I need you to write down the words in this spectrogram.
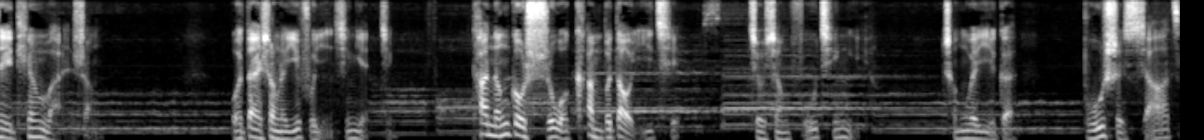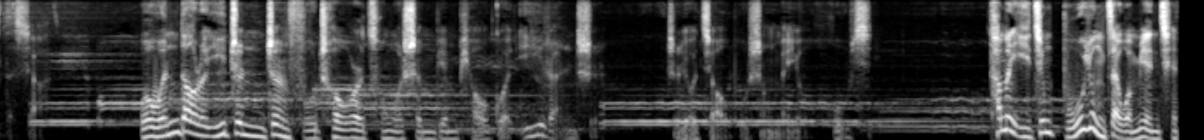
那天晚上。我戴上了一副隐形眼镜，它能够使我看不到一切，就像福清一样，成为一个不是瞎子的瞎子。我闻到了一阵阵腐臭味从我身边飘过，依然是只有脚步声，没有呼吸。他们已经不用在我面前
